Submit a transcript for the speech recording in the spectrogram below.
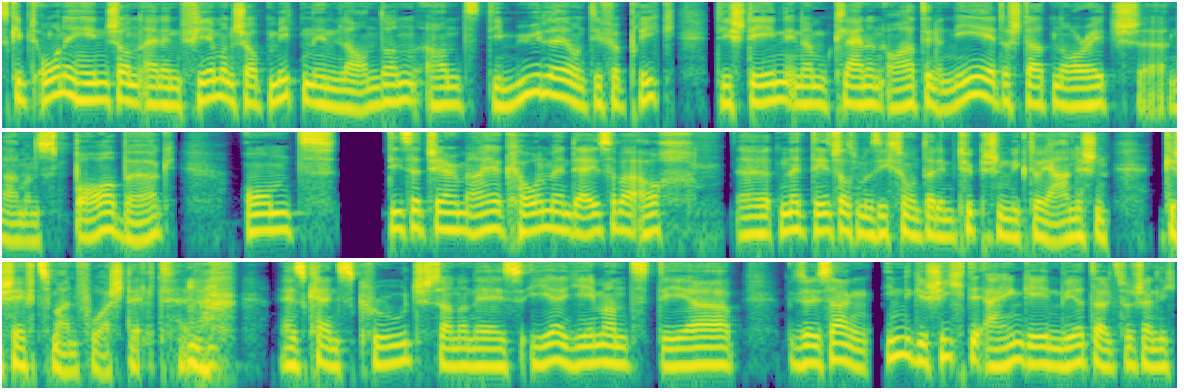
es gibt ohnehin schon einen Firmenshop mitten in London und die Mühle und die Fabrik, die stehen in einem kleinen Ort in der Nähe der Stadt Norwich äh, namens Borberg. Und dieser Jeremiah Coleman, der ist aber auch äh, nicht das, was man sich so unter dem typischen viktorianischen Geschäftsmann vorstellt. Mhm. Er ist kein Scrooge, sondern er ist eher jemand, der, wie soll ich sagen, in die Geschichte eingehen wird als wahrscheinlich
